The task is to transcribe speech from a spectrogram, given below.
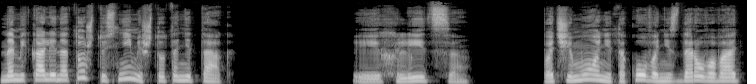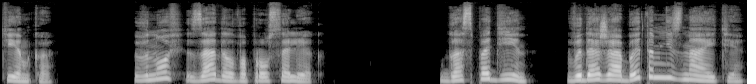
намекали на то, что с ними что-то не так. Их лица. Почему они такого нездорового оттенка? Вновь задал вопрос Олег. Господин, вы даже об этом не знаете?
